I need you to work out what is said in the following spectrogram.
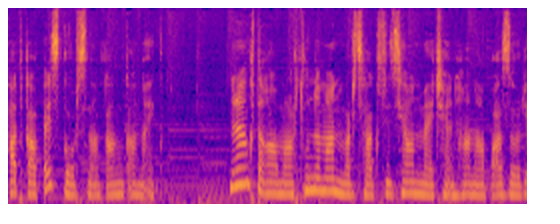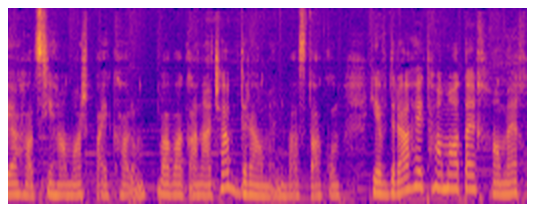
Հատկապես գործնական կանայք։ Նրանք տղամարդու նման մրցակցության մեջ են հանապազորյա հացի համար պայքարում, բավականաչափ դրամ են վաստակում եւ դրա հետ համատեղ համեղ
